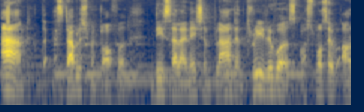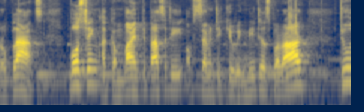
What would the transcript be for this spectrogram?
and the establishment of a desalination plant and three reverse osmosis RO plants, boasting a combined capacity of 70 cubic meters per hour to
